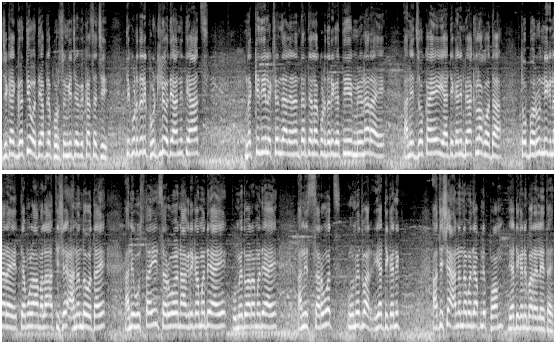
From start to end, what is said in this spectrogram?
जी काही गती होती आपल्या फुरसुंगीच्या विकासाची ती कुठेतरी खुंटली होती. आणि ती आज नक्कीच इलेक्शन झाल्यानंतर त्याला कुठेतरी गती मिळणार आहे. आणि जो काही या ठिकाणी बॅकलॉग होता तो भरून निघणार आहे. त्यामुळं आम्हाला अतिशय आनंद होत आहे. आणि उत्साही सर्व नागरिकामध्ये आहे उमेदवारामध्ये आहे. आणि सर्वच उमेदवार या ठिकाणी अतिशय आनंदामध्ये आपले फॉर्म या ठिकाणी भरायला येत आहेत.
